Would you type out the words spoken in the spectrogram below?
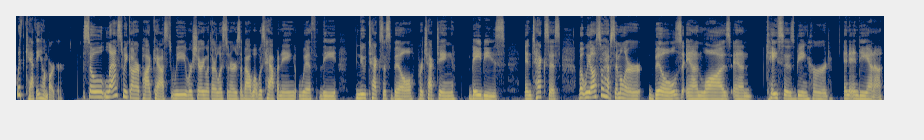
with Kathy Humbarger. So last week on our podcast, we were sharing with our listeners about what was happening with the new Texas bill protecting babies in Texas. But we also have similar bills and laws and cases being heard in Indiana.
